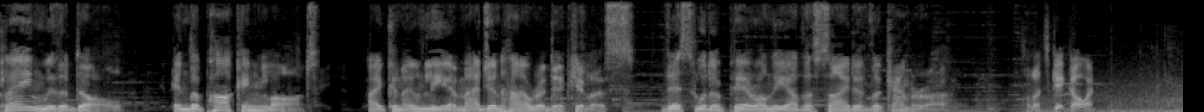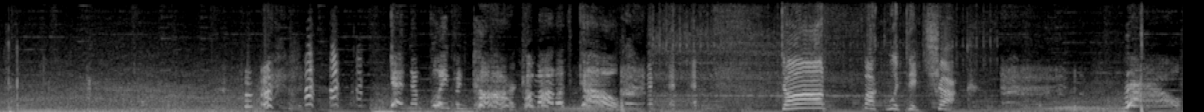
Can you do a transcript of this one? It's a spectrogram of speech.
playing with a doll in the parking lot. I can only imagine how ridiculous this would appear on the other side of the camera. So let's get going. Get in the bleeping car! Come on, let's go! Don't fuck with the Chuck. now!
